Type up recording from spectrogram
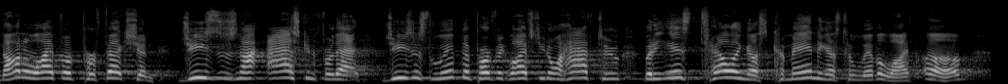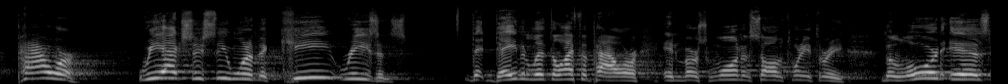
not a life of perfection. Jesus is not asking for that. Jesus lived the perfect life so you don't have to, but he is telling us, commanding us to live a life of power. We actually see one of the key reasons that David lived a life of power in verse 1 of Psalm 23. The Lord is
